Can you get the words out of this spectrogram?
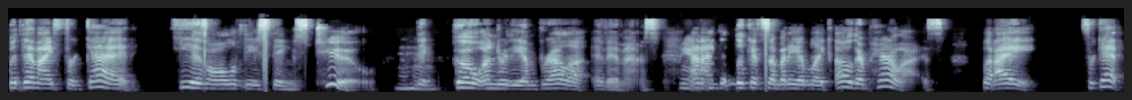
But then I forget he has all of these things too that Mhm. go under the umbrella of MS. Yeah. And I could look at somebody, I'm like, oh, they're paralyzed. But I forget,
